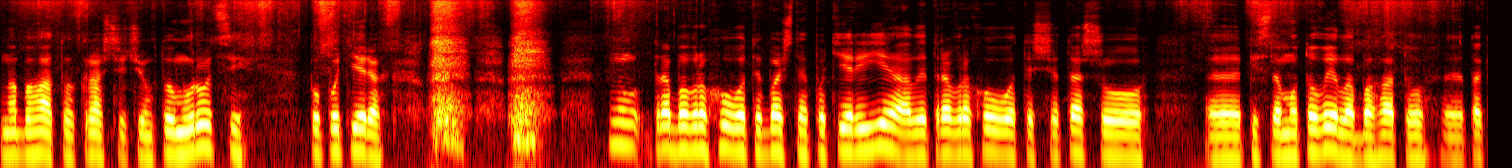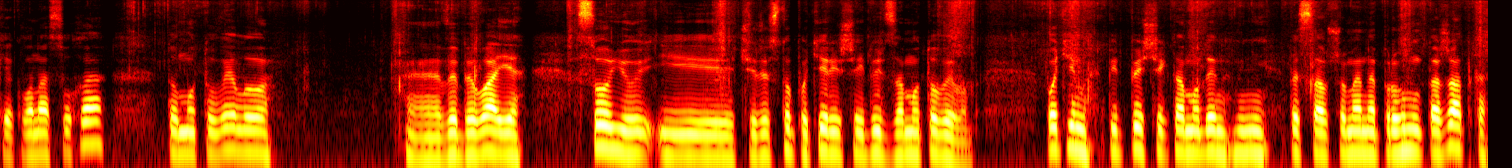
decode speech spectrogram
Набагато краще, ніж в тому році по потерях. Ну, Треба враховувати, бачите, потері є, але треба враховувати ще те, що е, після мотовила багато, е, так як вона суха, то мотовило вибиває сою і через то потері ще йдуть за мотовилом. Потім підписчик там один мені писав, що в мене прогнута жатка.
